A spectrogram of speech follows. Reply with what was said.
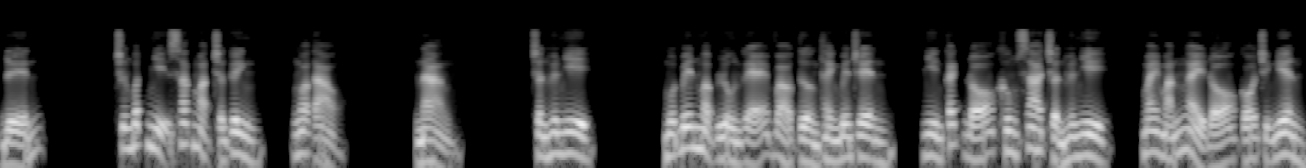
Đến. Trương bất nhị sắc mặt trần kinh ngoa tạo nàng. Trần huyên nhi. Một bên mập lùn ghé vào tường thành bên trên nhìn cách đó không xa trần huyên nhi may mắn ngày đó có chính nghiên,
